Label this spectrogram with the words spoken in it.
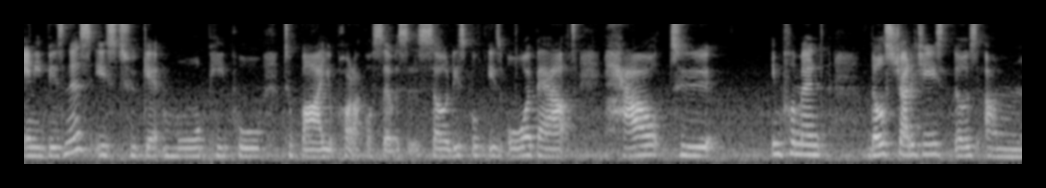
any business is to get more people to buy your product or services so this book is all about how to implement those strategies, those um,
